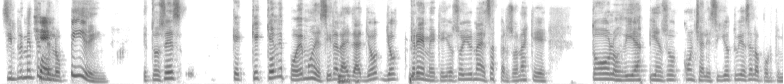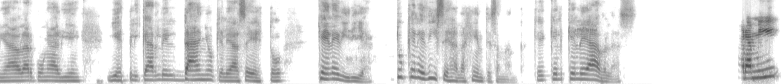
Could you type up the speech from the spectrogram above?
simplemente sí. te lo piden. Entonces, ¿qué, qué, qué le podemos decir a la edad? Yo, yo créeme que yo soy una de esas personas que todos los días pienso, conchale, si yo tuviese la oportunidad de hablar con alguien y explicarle el daño que le hace esto, ¿qué le diría? ¿Tú qué le dices a la gente, Samantha? ¿Qué, qué, qué le hablas? Para mí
